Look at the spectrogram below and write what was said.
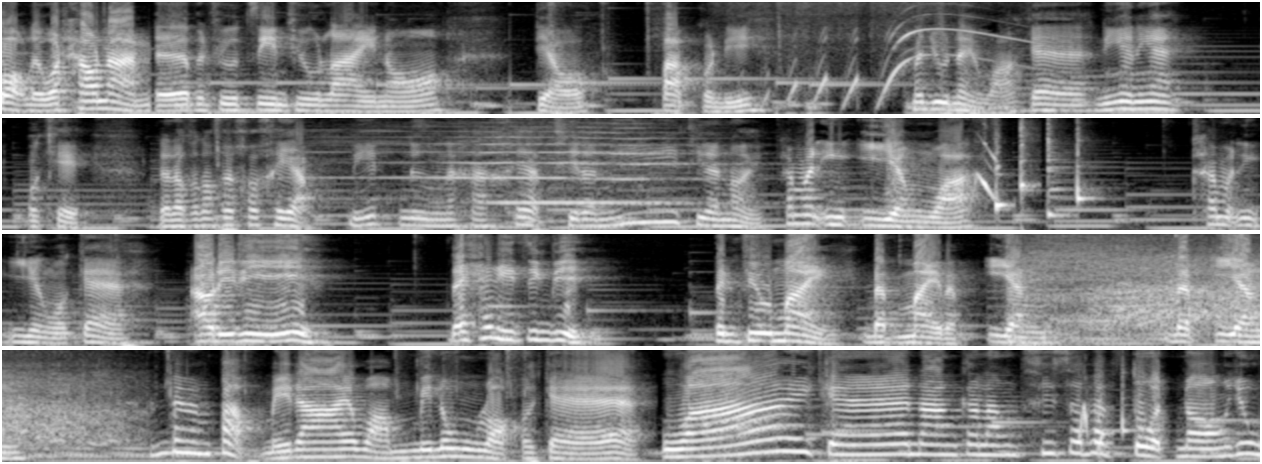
บอกเลยว่าเท่านั้น เออ เป็นฟิลจีนฟิลไลน์เนาะ เดี๋ยวปรับก่อนดิมันอยู่ไหนวะแก นี่ไงนี่ไง โอเค แล้วเราก็ต้องค่อยๆขยับนิดนึงนะคะ ขยับทีละนิดทีละหน่อย ถ้ามันเอียงๆวะ ถ้ามันเอียงๆวะแก เอาดีๆ ได้แค่นี้จริงดิ เป็นฟิลใหม่ แบบใหม่แบบเอียง แบบเอียง แต่มันปรับไม่ได้วะไม่ลงหรอกอะแก ว้ายแกนางกำลังที่จะแบบตรวจน้องอยู่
